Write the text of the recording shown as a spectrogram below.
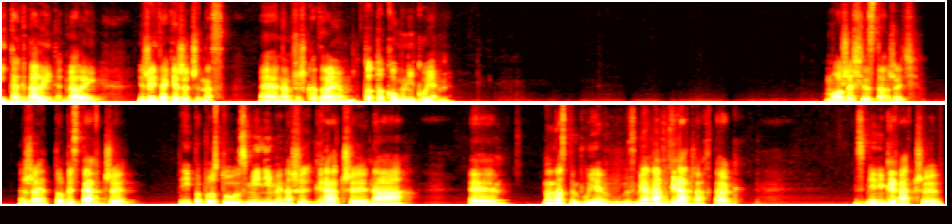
i tak dalej, i tak dalej. Jeżeli takie rzeczy nas, e, nam przeszkadzają, to to komunikujemy. Może się zdarzyć, że to wystarczy i po prostu zmienimy naszych graczy na. E, no, następuje zmiana w graczach, tak? Zmień graczy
